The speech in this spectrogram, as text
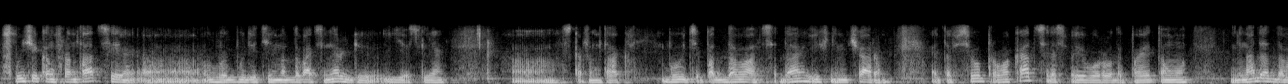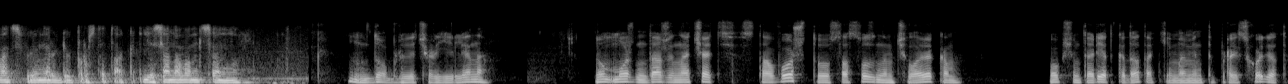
В случае конфронтации э, вы будете им отдавать энергию, если э, скажем так, будете поддаваться, да, ихним чарам. Это все провокация своего рода, поэтому не надо отдавать свою энергию просто так, если она вам ценна. Добрый вечер, Елена. Ну, можно даже начать с того, что с осознанным человеком, в общем-то, редко, да, такие моменты происходят.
